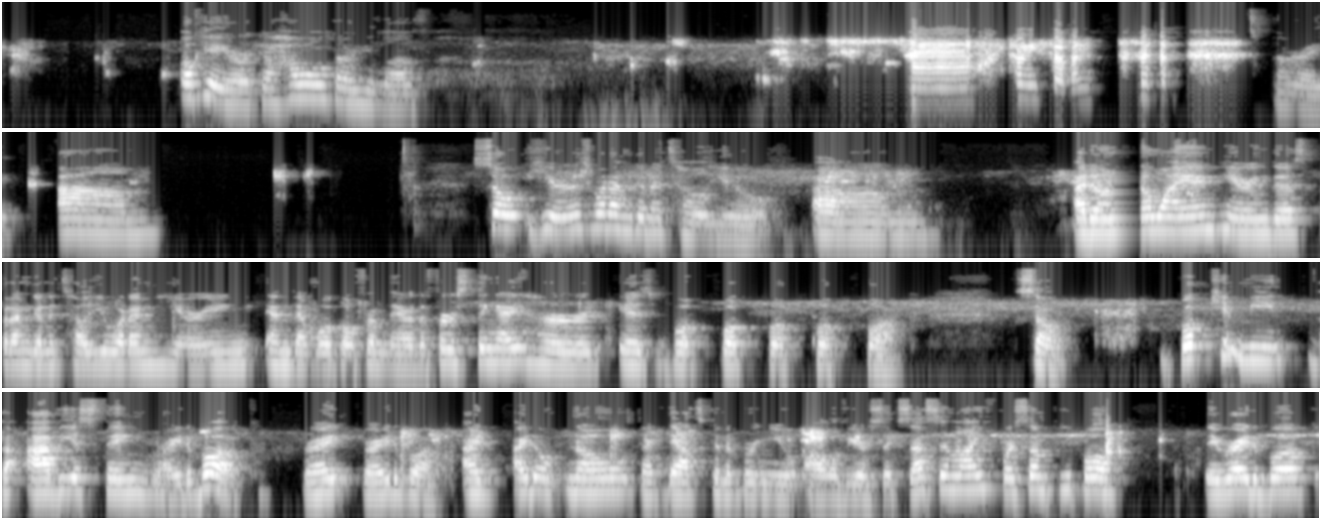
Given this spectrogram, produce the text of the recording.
Okay, Erica, how old are you, love? Um, twenty-seven. All right. Um, so here's what I'm going to tell you. Um, I don't know why I'm hearing this, but I'm going to tell you what I'm hearing, and then we'll go from there. The first thing I heard is book, book, book, book, book. So, book can mean the obvious thing write a book, right? Write a book. I, I don't know that that's going to bring you all of your success in life. For some people, they write a book,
